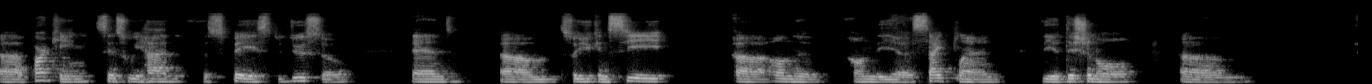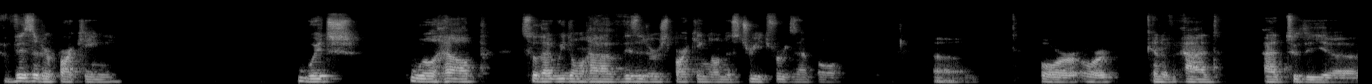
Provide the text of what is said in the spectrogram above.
uh, parking since we had the space to do so. And um, so you can see uh, on the on the uh, site plan the additional um, visitor parking, which will help so that we don't have visitors parking on the street, for example, um, or or kind of add add to the uh,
